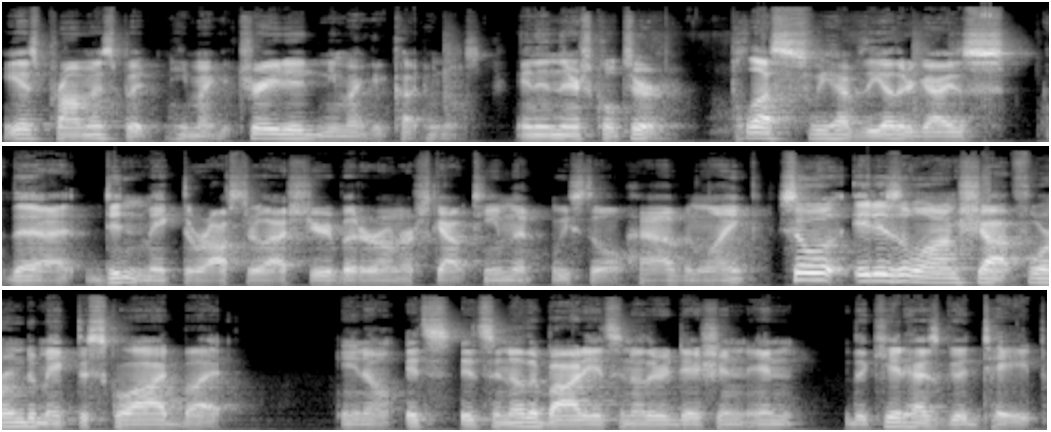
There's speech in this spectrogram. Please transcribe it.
He has promise, but he might get traded and he might get cut. Who knows? And then there's Coulter. Plus, we have the other guys that didn't make the roster last year but are on our scout team that we still have and like. So it is a long shot for him to make the squad, but you know, it's it's another body, it's another addition, and the kid has good tape.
